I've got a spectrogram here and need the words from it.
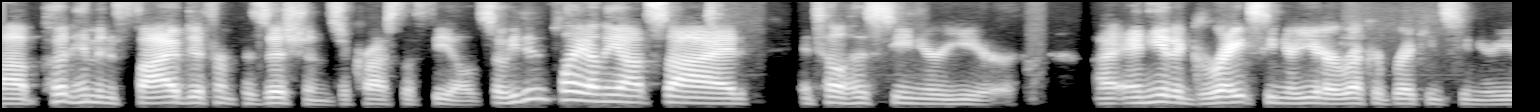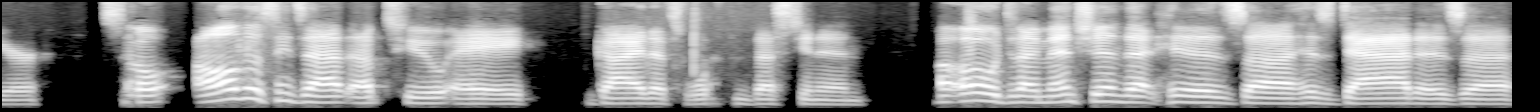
uh, put him in five different positions across the field. So he didn't play on the outside until his senior year. Uh, and he had a great senior year, a record breaking senior year. So all those things add up to a guy that's worth investing in. Uh, oh, did I mention that his uh, his dad is a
